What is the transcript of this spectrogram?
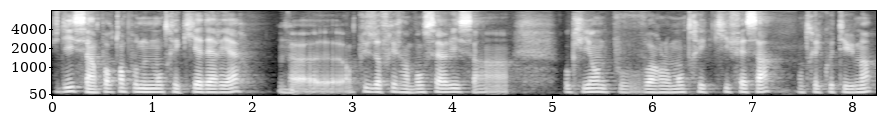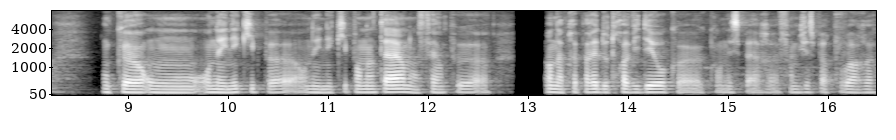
je dis, c'est important pour nous de montrer qui y a derrière. Mhm. Euh, en plus d'offrir un bon service aux clients, de pouvoir leur montrer qui fait ça, montrer le côté humain. Donc, on, on, a une équipe, on a une équipe en interne. On fait un peu, on a préparé deux trois vidéos qu'on espère, enfin que j'espère pouvoir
